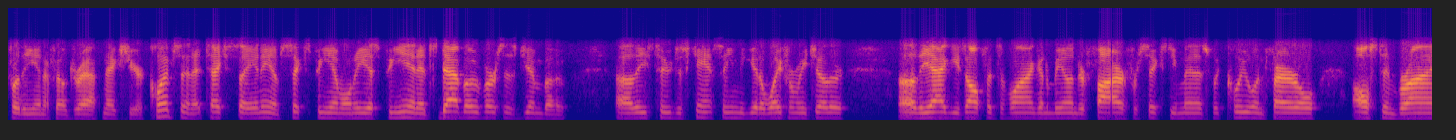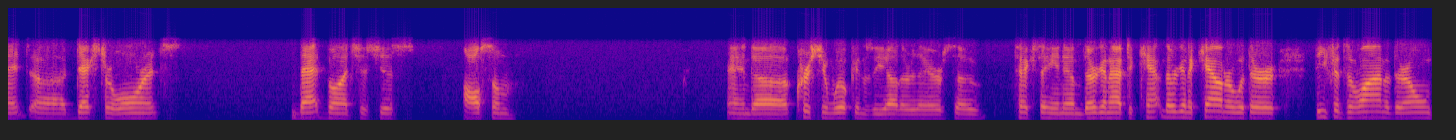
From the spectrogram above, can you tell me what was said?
for the NFL draft next year. Clemson at Texas A&M, 6 p.m. on ESPN. It's Dabo versus Jimbo. Uh, these two just can't seem to get away from each other. Uh, the Aggies' offensive line going to be under fire for 60 minutes with Clelin Ferrell, Austin Bryant, uh, Dexter Lawrence. That bunch is just awesome. And uh, Christian Wilkins, the other there. So Texas A&M, they're going to have to count. They're going to counter with their defensive line of their own,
